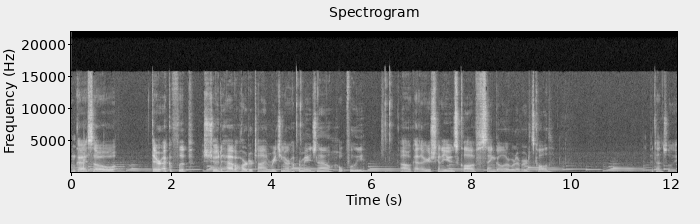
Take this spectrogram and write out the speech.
Okay, so their Ecaflip should have a harder time reaching our Hupper Mage now, hopefully. Oh, okay, they're just gonna use Claw of Sangul or whatever it's called. Potentially.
